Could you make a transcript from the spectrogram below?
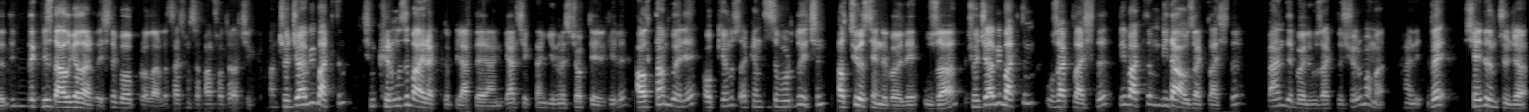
dedi. Biz dalgalarda işte GoPro'larla saçma sapan fotoğraf çekiyoruz. Çocuğa bir baktım. Şimdi kırmızı bayraklı plakta yani. Gerçekten girmesi çok tehlikeli. Alttan böyle okyanus akıntısı vurduğu için atıyor seni böyle uzağa. Çocuğa bir baktım uzaklaştı. Bir baktım bir daha uzaklaştı. Ben de böyle uzaklaşıyorum ama hani ve şey dedim çocuğa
